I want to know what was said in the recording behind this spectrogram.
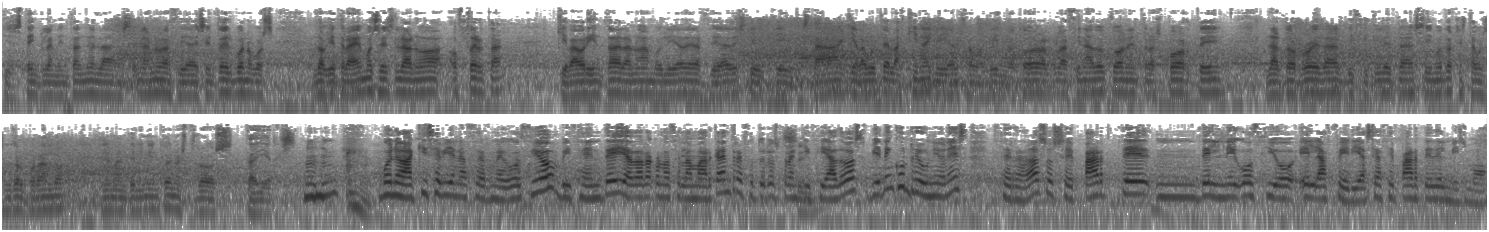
que se está implementando en las, en las nuevas ciudades. Entonces, bueno, pues lo que traemos es la nueva oferta que va orientada a la nueva movilidad de las ciudades que, está aquí a la vuelta de la esquina y que ya lo estamos viendo. Todo relacionado con el transporte, las dos ruedas, bicicletas y motos que estamos incorporando en el mantenimiento de nuestros talleres. Bueno, aquí se viene a hacer negocio, Vicente, y a dar a conocer la marca entre futuros franquiciados. ¿Vienen con reuniones cerradas o se parte mm, del negocio en la feria? ¿Se hace parte del mismo?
